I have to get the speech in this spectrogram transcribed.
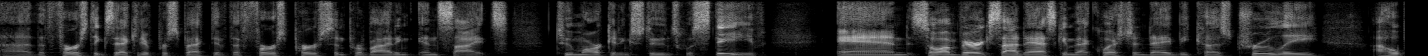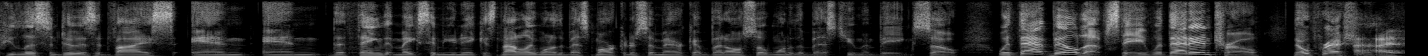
Uh, the first executive perspective, the first person providing insights to marketing students was Steve. And so I'm very excited to ask him that question today because truly, I hope you listen to his advice. And and the thing that makes him unique is not only one of the best marketers in America, but also one of the best human beings. So with that build up, Steve, with that intro, no pressure. I,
